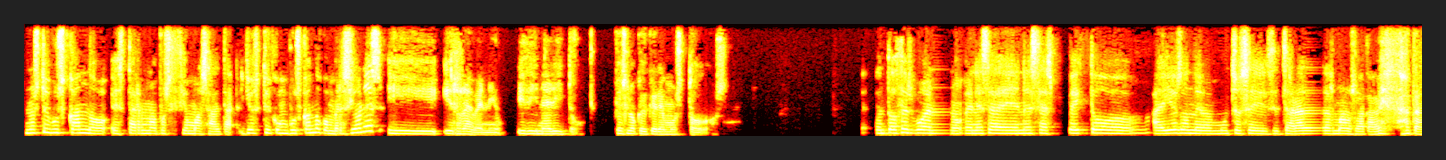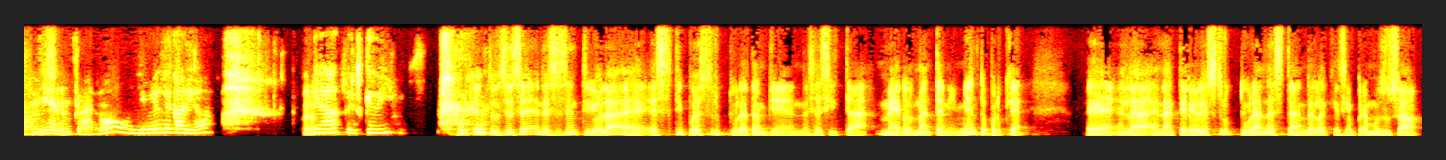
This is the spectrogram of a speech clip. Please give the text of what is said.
no estoy buscando estar en una posición más alta. Yo estoy buscando conversiones y, revenue y dinerito, que es lo que queremos todos. Entonces, bueno, en ese, en ese aspecto, ahí es donde muchos se, echarán las manos a la cabeza también, en plan, ¿no? Nivel de calidad. ¿Qué haces? ¿Qué dices? Porque entonces en ese sentido la, eh, este tipo de estructura también necesita menos mantenimiento porque eh, en, la, en la anterior estructura, en la estándar, la que siempre hemos usado,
